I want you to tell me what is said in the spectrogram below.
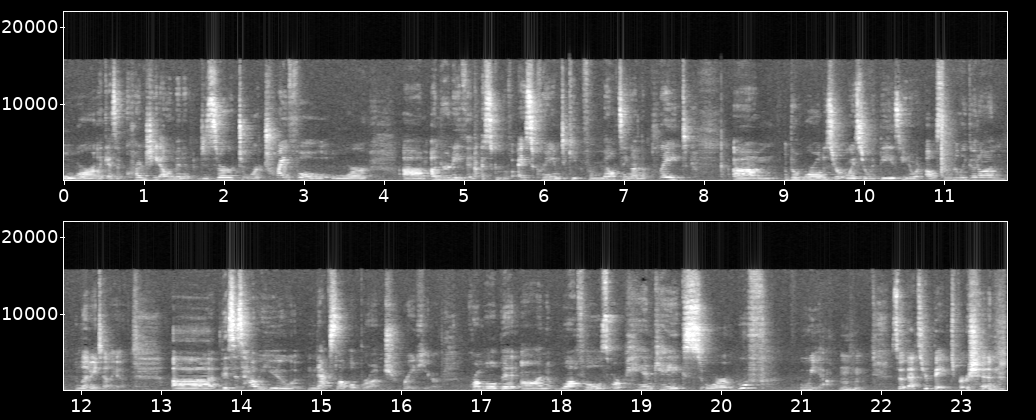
or like as a crunchy element of dessert or trifle or um, underneath a scoop of ice cream to keep it from melting on the plate. Um, the world is your oyster with these. You know what else they're really good on? Let me tell you. Uh, this is how you next level brunch right here. Crumble a bit on waffles or pancakes or woof. Oh yeah. Mm -hmm. So that's your baked version.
